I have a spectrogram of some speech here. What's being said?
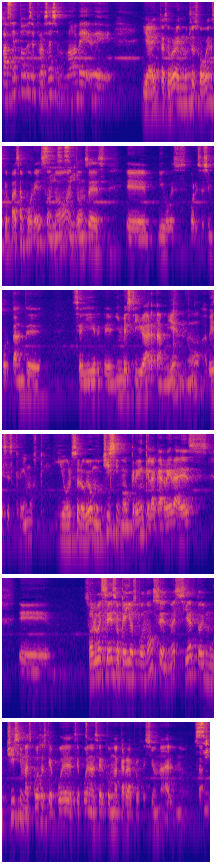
pasé todo ese proceso, ¿no? De, Y ahí te aseguro, hay muchos jóvenes que pasan por eso, ¿no? Entonces, eh, digo, es, por eso es importante seguir, eh, investigar también, ¿no? A veces creemos que, y yo eso lo veo muchísimo, creen que la carrera es... Eh, solo es eso que ellos conocen, no es cierto, hay muchísimas cosas que pueden, se pueden hacer con una carrera profesional, ¿no? sí.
